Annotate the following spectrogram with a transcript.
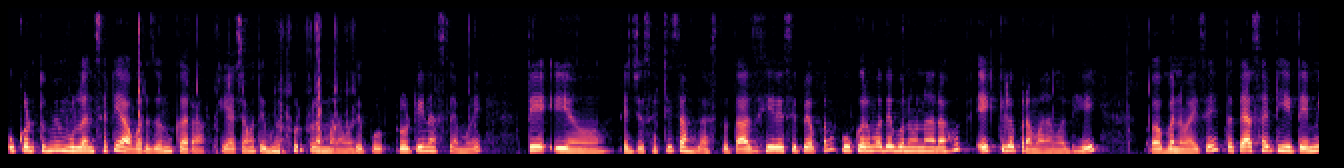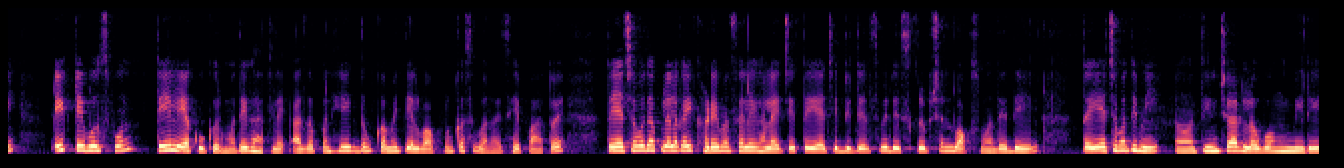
उकड तुम्ही मुलांसाठी आवर्जून करा. याच्यामध्ये भरपूर प्रमाणामध्ये प्रो प्रोटीन असल्यामुळे ते त्यांच्यासाठी चांगलं असतं. तर आज ही रेसिपी आपण कुकरमध्ये बनवणार आहोत. एक किलो प्रमाणामध्ये हे बनवायचे तर त्यासाठी इथे मी एक टेबलस्पून तेल या कुकरमध्ये घातलं आहे आज आपण हे एकदम कमी तेल वापरून कसं बनवायचं हे पाहतोय. तर याच्यामध्ये आपल्याला काही खडे मसाले घालायचे ते याचे डिटेल्स मी डिस्क्रिप्शन बॉक्समध्ये देईल. तर याच्यामध्ये मी तीन चार लवंग मिरे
